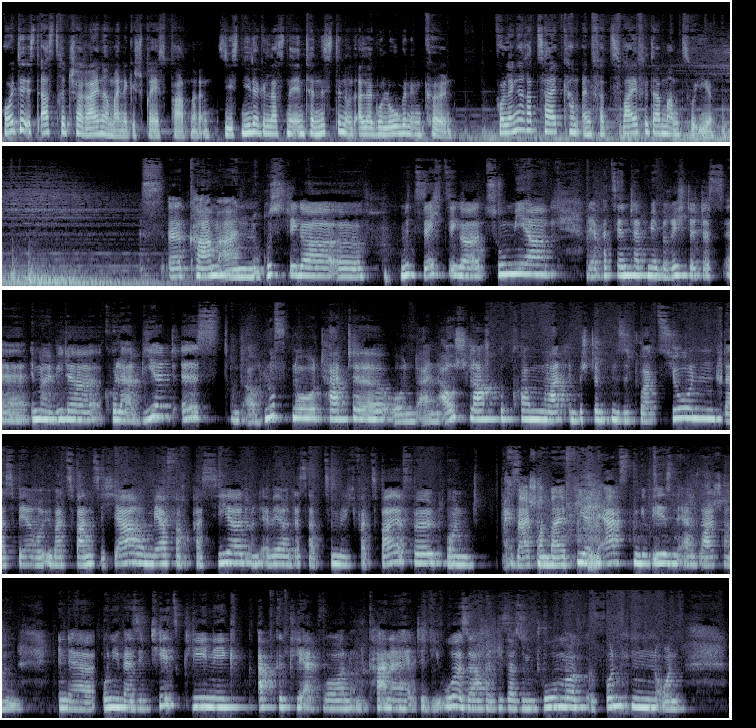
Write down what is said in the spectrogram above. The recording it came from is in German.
Heute ist Astrid Schareiner meine Gesprächspartnerin. Sie ist niedergelassene Internistin und Allergologin in Köln. Vor längerer Zeit kam ein verzweifelter Mann zu ihr. Es äh, kam ein rüstiger äh, mit 60er zu mir. Der Patient hat mir berichtet, dass er immer wieder kollabiert ist und auch Luftnot hatte und einen Ausschlag bekommen hat in bestimmten Situationen. Das wäre über 20 Jahre mehrfach passiert und er wäre deshalb ziemlich verzweifelt. Und er sei schon bei vielen Ärzten gewesen, er sei schon in der Universitätsklinik abgeklärt worden und keiner hätte die Ursache dieser Symptome gefunden. Und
